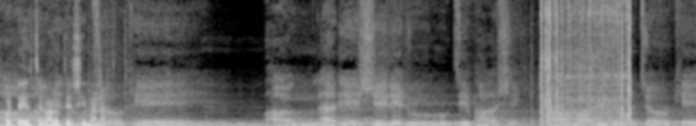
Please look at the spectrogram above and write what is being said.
উপরটাই হচ্ছে ভারতের সীমানা। বাংলাদেশের রূপ যে ভাসে আমার দু চোখে।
